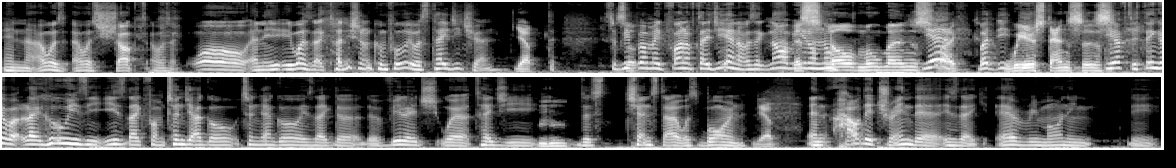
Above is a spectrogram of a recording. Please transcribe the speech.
and i was i was shocked i was like whoa and it, it was like traditional kung fu it was tai chi chuan Yep. So people make fun of tai chi and i was like no but you don't know slow movements, Yeah, like but it- weird it- stances. you have to think about like who is he? He's like from Chenjiagou. Chenjiagou is like the the village where Taiji, this Chen style was born. Yep. And how they train there is like every morning they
